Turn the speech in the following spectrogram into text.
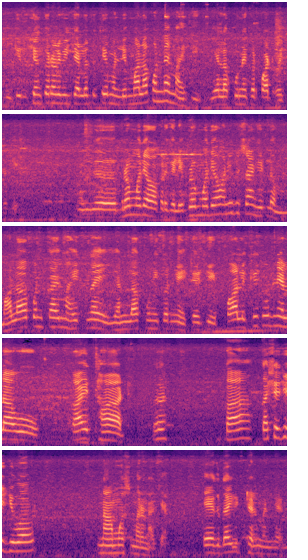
मग ते शंकराला विचारलं तर ते म्हणले मला पण नाही माहिती याला कुणाकडे पाठवायचं ते. मग ब्रह्मदेवाकडे गेले. ब्रह्मदेवाने बी सांगितलं मला पण काय माहीत नाही यांना कुणीकडे न्यायचं ते. पालखीतून नेला हो. काय थाट. का कशाच्या जीवावर? नामस्मरणाच्या. एकदा विठ्ठल म्हणल्याने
